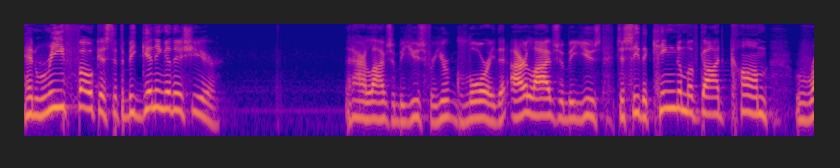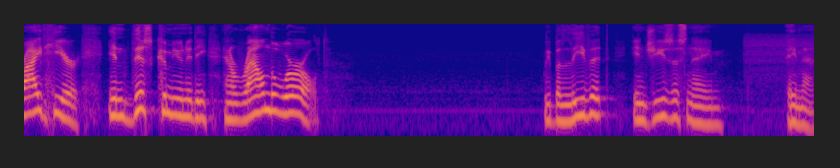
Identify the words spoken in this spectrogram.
and refocused at the beginning of this year. That our lives would be used for your glory, that our lives would be used to see the kingdom of God come right here in this community and around the world. We believe it in Jesus' name. Amen.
